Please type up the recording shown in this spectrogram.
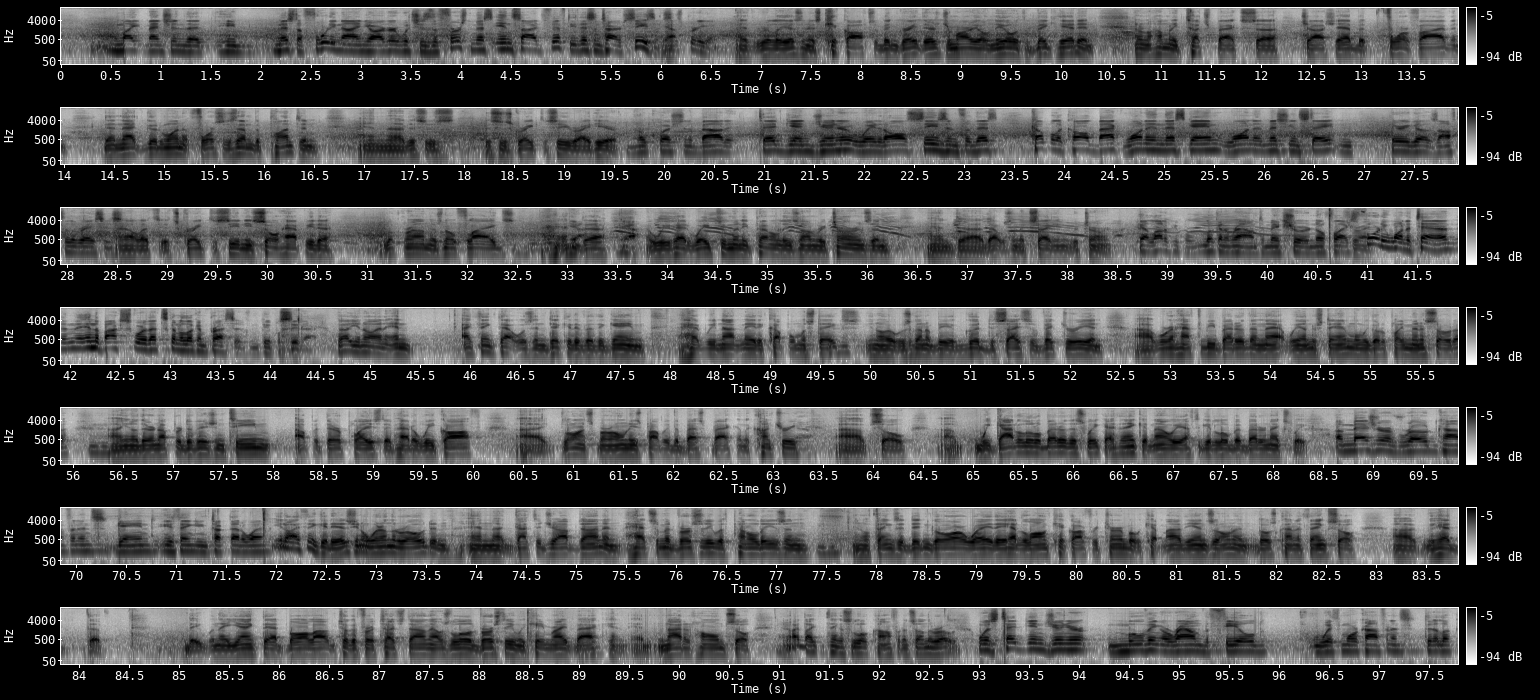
might mention that he missed a 49-yarder, which is the first miss inside 50 this entire season. Yeah. So it's pretty good. It really is, and his kickoffs have been great. There's Jamari O'Neal with a big hit, and I don't know how many touchbacks uh, Josh had, but four or five, and then that good one it forces them to punt, and and uh, this is this is great to see right here. No question about it. Ted Ginn Jr. waited all season for this. Couple of called back, one in this game, one at Michigan State, and here he goes off to the races. Well, it's, it's great to see, and he's so happy to look around. There's no flags, and yeah. Uh, yeah. we've had way too many penalties on returns, and and uh, that was an exciting return. Yeah, a lot of people looking around to make sure no flags. Right. 41 to 10, and in the box score, that's going to look impressive, and people see that. Well, you know, and, and I think that was indicative of the game. Had we not made a couple mistakes, mm -hmm. you know, it was going to be a good, decisive victory, and uh, we're going to have to be better than that. We understand when we go to play Minnesota. Mm -hmm. uh, you know, they're an upper division team up at their place. They've had a week off. Uh, Laurence Maroney is probably the best back in the country. Yeah. Uh, so uh, we got a little better this week, I think, and now we have to get a little bit better next week. A measure of road confidence gained, you think you can tuck that away? You know, I think it is. You know, went on the road and, and uh, got the job done and had some adversity with penalties and, mm -hmm. you know, things that didn't go our way. They had a long kickoff return, but we kept them out of the end zone and those kind of things. So uh, we had they, when they yanked that ball out and took it for a touchdown, that was a little adversity, and we came right back and, and not at home. So, you know, I'd like to think it's a little confidence on the road. Was Ted Ginn Jr. moving around the field with more confidence, did it look?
